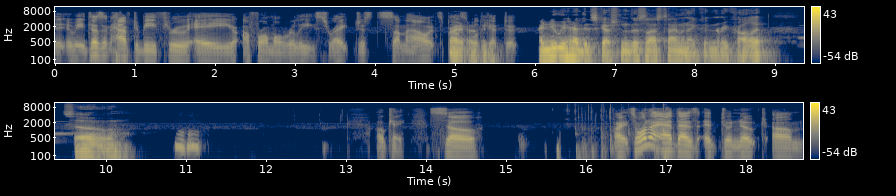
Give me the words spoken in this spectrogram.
I I mean, it doesn't have to be through a a formal release, right? Just somehow it's Right, possible to get to. It. I knew we had discussion of this last time and I couldn't recall it. So Mhm. Okay, so. All right, so I want to add that as, uh, to a note um,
